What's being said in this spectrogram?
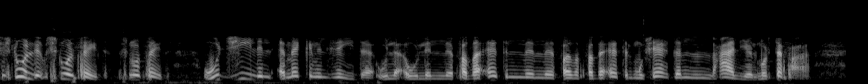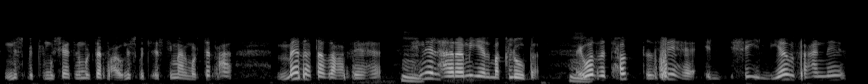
في شنو شنو الفائده؟ شنو الفائده؟ وتجي للأماكن الجيدة ولا أو للفضاءات ال- الفضاءات المشاهدة العالية المرتفعة نسبة المشاهدة المرتفعة ونسبة الاستماع المرتفعة ماذا تضع فيها؟ هنا الهرمية المقلوبة مم. عوض تحط فيها الشيء اللي ينفع الناس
